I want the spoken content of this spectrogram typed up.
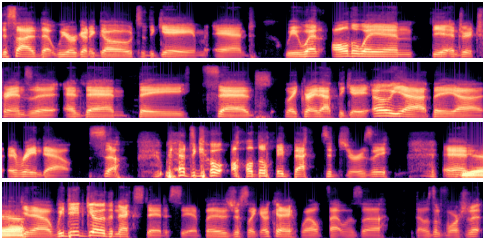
decided that we were going to go to the game and we went all the way in via NJ Transit. And then they said, like, right at the gate, oh, yeah, they uh, it rained out. So we had to go all the way back to Jersey. And, Yeah. you know, we did go the next day to see it, but it was just like, okay, well, that was, uh, that was unfortunate.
